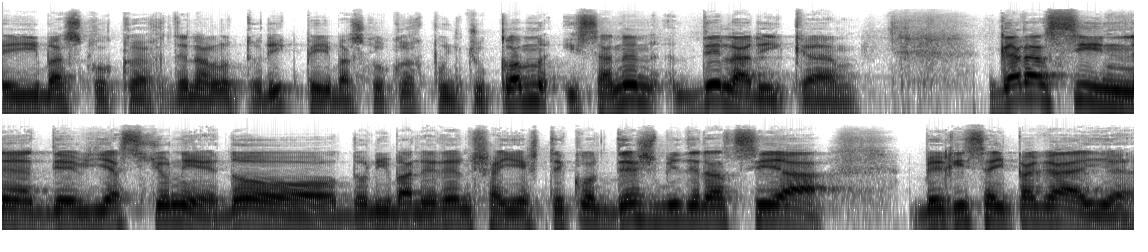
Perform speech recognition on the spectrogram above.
peibaskokor dena loturik, peibaskokor.com izanen delarik. Garazin deviazione edo Donibaneren saiesteko desbideratzea. Berri zaipagai,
